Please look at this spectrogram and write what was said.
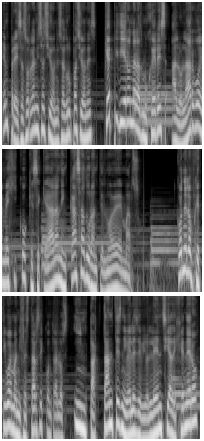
empresas, organizaciones, agrupaciones, que pidieron a las mujeres a lo largo de México que se quedaran en casa durante el 9 de marzo, con el objetivo de manifestarse contra los impactantes niveles de violencia de género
